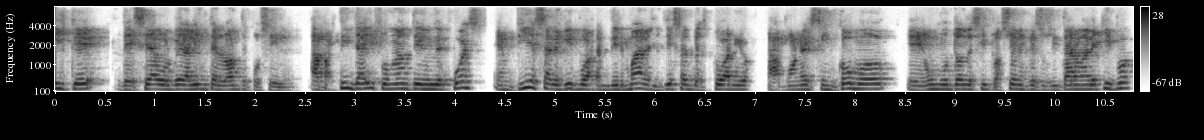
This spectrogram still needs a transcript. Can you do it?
y que desea volver al Inter lo antes posible. A partir de ahí fue un antes y un después, empieza el equipo a rendir mal, empieza el vestuario a ponerse incómodo, eh, un montón de situaciones que suscitaron al equipo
